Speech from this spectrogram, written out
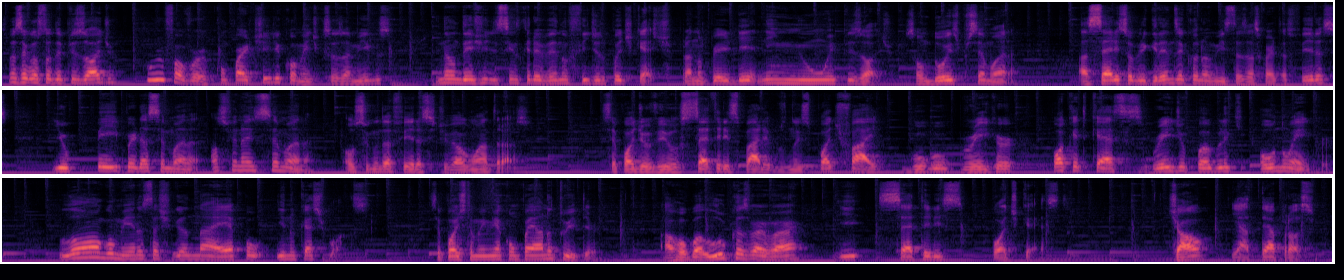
se você gostou do episódio, por favor, compartilhe e comente com seus amigos e não deixe de se inscrever no feed do podcast para não perder nenhum episódio. São dois por semana. A série sobre grandes economistas às quartas-feiras e o paper da semana aos finais de semana ou segunda-feira se tiver algum atraso. Você pode ouvir o Ceteris Paribus no Spotify, Google, Breaker, Pocket Casts, Radio Public ou no Anchor. Logo menos está chegando na Apple e no Castbox. Você pode também me acompanhar no Twitter, lucasvarvar e Ceteris Podcast. Tchau e até a próxima.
